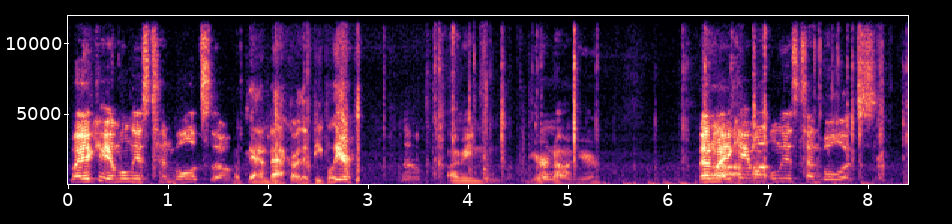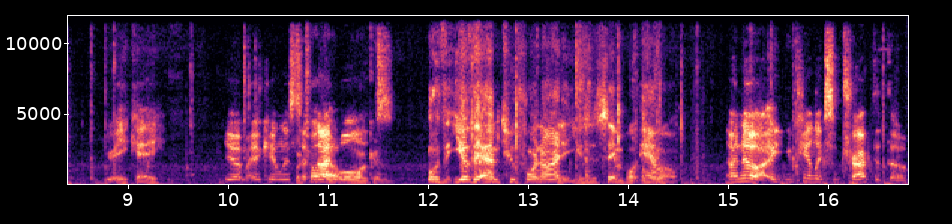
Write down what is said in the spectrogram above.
My AKM only has 10 bullets though. Okay, I'm back. Are there people here? No. I mean, you're not here. Ben, my Uh, AKM only has 10 bullets. Your AK? Yeah, my AK only has What's 10, all 9 that bullets. honking? Oh, the, you have the M249. It uses the same bo- ammo. I know, I, you can't like subtract it though.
